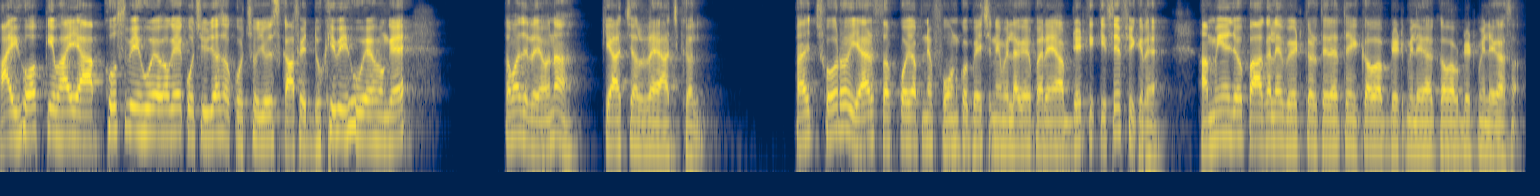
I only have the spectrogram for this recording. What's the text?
आई होप कि भाई आप खुश भी हुए होंगे, कुछ यूज़र्स और कुछ यूज़र्स काफ़ी दुखी भी हुए होंगे। समझ रहे हो ना? क्या चल रहा है आजकल? भाई छोड़ो यार, सब कोई अपने फ़ोन को बेचने में लगे पड़े हैं। अपडेट की किसे फ़िक्र है? हम ही जो पागल है वेट करते रहते हैं, कब अपडेट मिलेगा, कब अपडेट मिलेगा सब।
